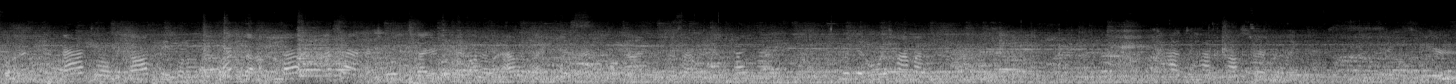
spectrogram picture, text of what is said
people and in the all people I'm like, what the fuck? I in the tube because I didn't even know what I was like because I was like, it was the only time I had to have costume for like six years.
